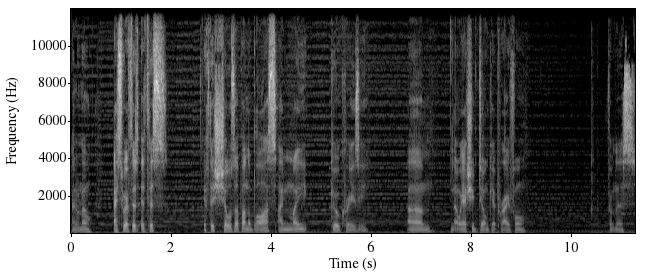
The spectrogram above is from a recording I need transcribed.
I don't know. I swear if this if this if this shows up on the boss, I might go crazy. Um, no, we actually don't get prideful from this.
